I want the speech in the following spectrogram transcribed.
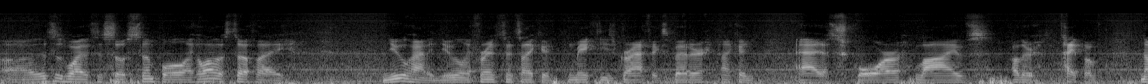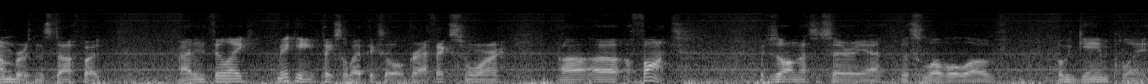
Uh, this is why this is so simple. Like a lot of the stuff I knew how to do. Like for instance, I could make these graphics better. I could add a score, lives, other type of numbers and stuff, but I didn't feel like making pixel by pixel graphics or uh, a, a, font, which is all necessary at this level of, of gameplay.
